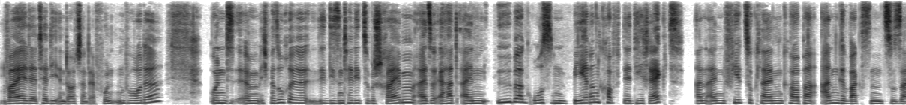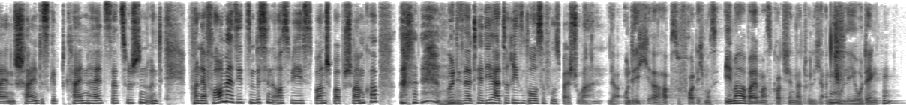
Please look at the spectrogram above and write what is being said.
weil der Teddy in Deutschland erfunden wurde. Und ähm, ich versuche diesen Teddy zu beschreiben. Also er hat einen übergroßen Bärenkopf, der direkt an einen viel zu kleinen Körper angewachsen zu sein scheint. Es gibt keinen Hals dazwischen und von der Form her sieht es ein bisschen aus wie SpongeBob Schwammkopf. Und dieser Teddy hatte riesengroße Fußballschuhe an. Ja, und ich äh, habe sofort, ich muss immer bei Maskottchen natürlich an Goleo denken.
